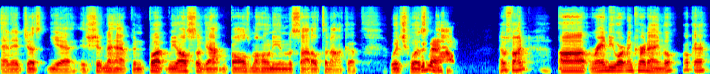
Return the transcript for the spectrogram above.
and it just, yeah, it shouldn't have happened. But we also got Balls Mahoney and Masato Tanaka, which was wow, that was fine. Uh, Randy Orton and Kurt Angle, okay.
